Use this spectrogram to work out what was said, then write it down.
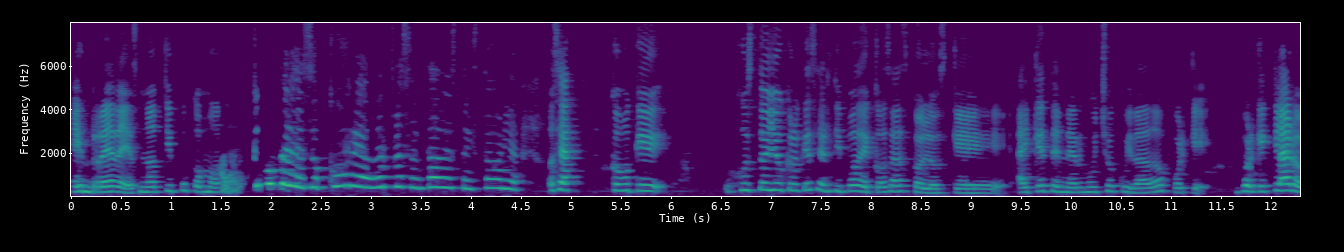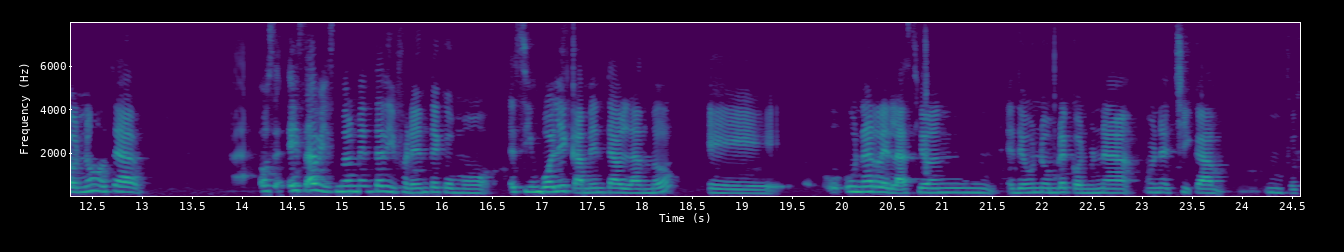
en redes, no tipo como, ¿cómo se les ocurre haber presentado esta historia? O sea, como que justo yo creo que es el tipo de cosas con los que hay que tener mucho cuidado porque, porque claro, ¿no? O sea, o sea, es abismalmente diferente como simbólicamente hablando, eh, una relación de un hombre con una, una chica mm, pues,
